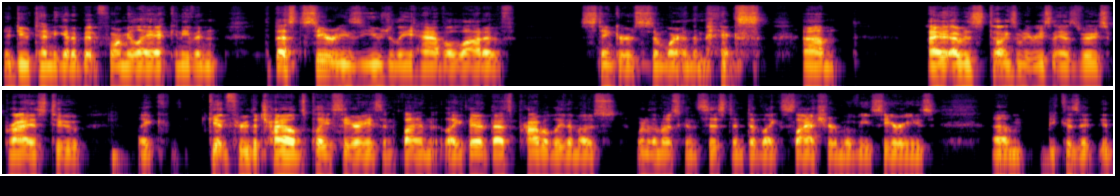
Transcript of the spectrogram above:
they do tend to get a bit formulaic and even the best series usually have a lot of stinkers somewhere in the mix. Um I, I was telling somebody recently I was very surprised to like get through the Child's Play series and find like there that's probably the most one of the most consistent of like slasher movie series um, because it, it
